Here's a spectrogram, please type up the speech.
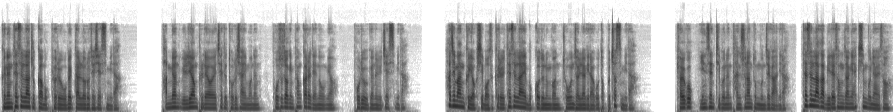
그는 테슬라 주가 목표를 500달러로 제시했습니다. 반면 윌리엄 블레어의 체드 도르샤이머는 보수적인 평가를 내놓으며 보류 의견을 유지했습니다. 하지만 그 역시 머스크를 테슬라에 묶어두는 건 좋은 전략이라고 덧붙였습니다. 결국 인센티브는 단순한 돈 문제가 아니라 테슬라가 미래 성장의 핵심 분야에서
